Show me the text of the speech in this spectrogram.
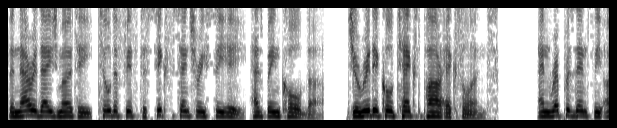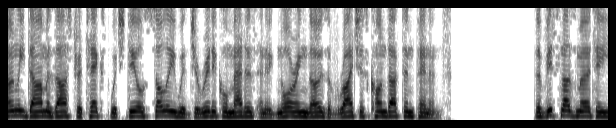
the Naradasmriti 5th to 6th century CE has been called the juridical text par excellence and represents the only Dharmasastra text which deals solely with juridical matters and ignoring those of righteous conduct and penance. The Visnusmriti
